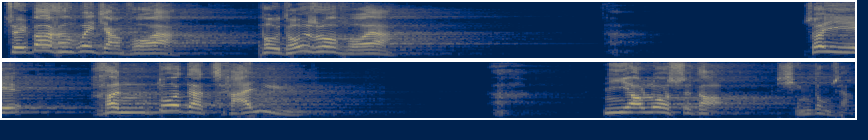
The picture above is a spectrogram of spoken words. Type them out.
嘴巴很会讲佛啊，口头说佛呀，啊，所以。很多的禅语啊，你要落实到行动上。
